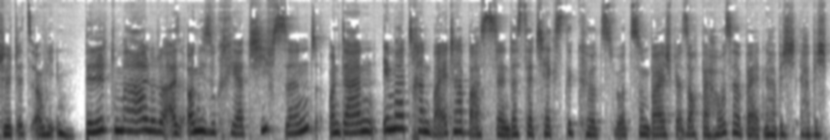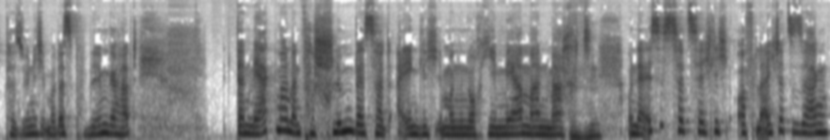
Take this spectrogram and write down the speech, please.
blöd jetzt irgendwie ein Bild malen oder also irgendwie so kreativ sind und dann immer dran weiter basteln, dass der Text gekürzt wird zum Beispiel. Also auch bei Hausarbeiten habe ich, habe ich persönlich immer das Problem gehabt. Dann merkt man, man verschlimmbessert eigentlich immer nur noch, je mehr man macht. Mhm. Und da ist es tatsächlich oft leichter zu sagen,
